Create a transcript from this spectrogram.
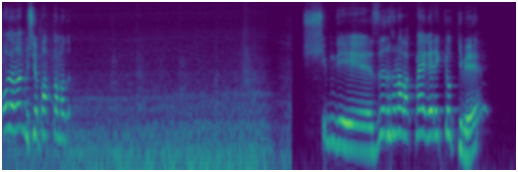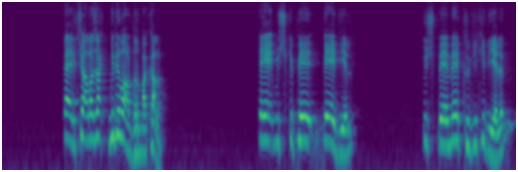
O zaman bir şey patlamadı. Şimdi zırhına bakmaya gerek yok gibi. Belki alacak biri vardır bakalım. P72P B diyelim. 3BM 42 diyelim.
